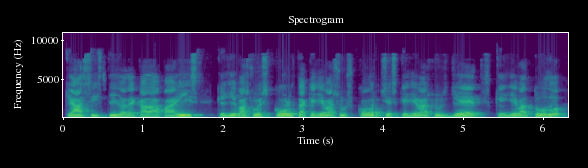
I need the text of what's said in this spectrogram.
que ha asistido de cada país, que lleva su escolta, que lleva sus coches, que lleva sus jets, que lleva todo,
